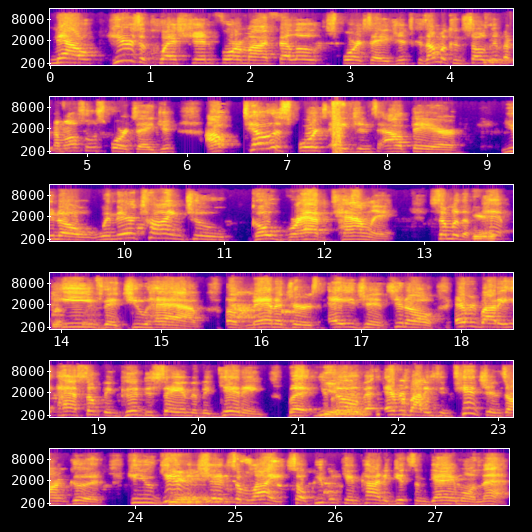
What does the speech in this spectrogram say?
Now, here's a question for my fellow sports agents because I'm a consultant, but I'm also a sports agent. I'll tell the sports agents out there, you know, when they're trying to go grab talent, some of the Yeah. pet peeves that you have of managers, agents, you know, everybody has something good to say in the beginning, but you Yeah. know that everybody's intentions aren't good. Can you give and shed some light so people can kind of get some game on that?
